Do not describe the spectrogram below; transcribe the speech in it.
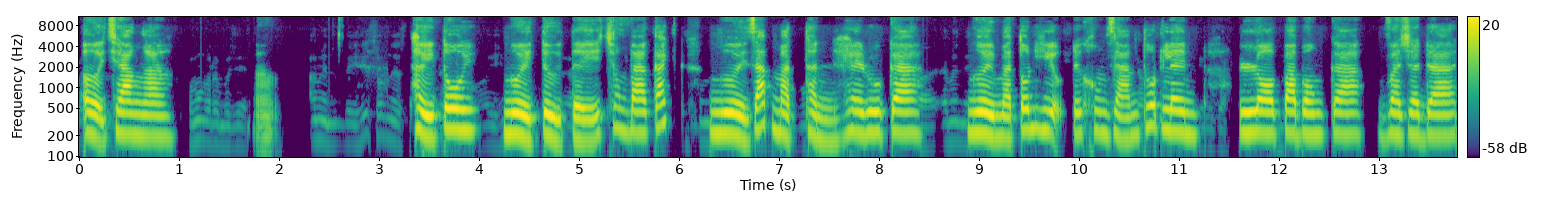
ở trang uh, uh, thầy tôi người tử tế trong ba cách người giáp mặt thần Heruka người mà tôn hiệu tôi không dám thốt lên Lo Pabongka Vajada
